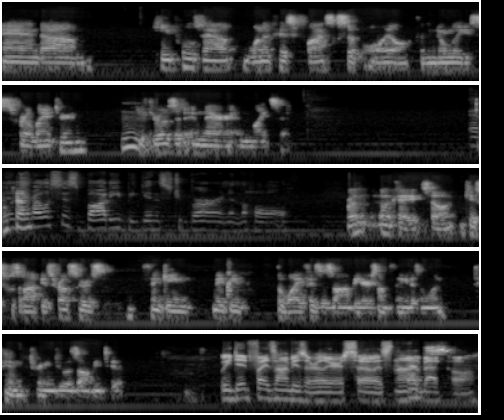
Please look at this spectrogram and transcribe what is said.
and um, he pulls out one of his flasks of oil that he normally uses for a lantern. Hmm. He throws it in there and lights it. And Okay. Entrellis's body begins to burn in the hole. Ru- Okay, so in case it wasn't obvious, Rustler's thinking maybe the wife is a zombie or something. He doesn't want him turning into a zombie too. We did fight zombies earlier, so it's not That's- a bad call.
